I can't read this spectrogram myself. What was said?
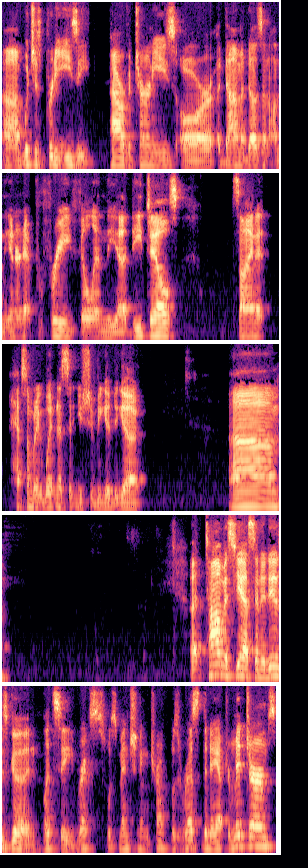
uh, which is pretty easy. Power of attorneys are a dime a dozen on the internet for free. Fill in the uh, details, sign it, have somebody witness it. You should be good to go. Um, uh, Thomas, yes, and it is good. Let's see. Rex was mentioning Trump was arrested the day after midterms.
